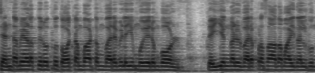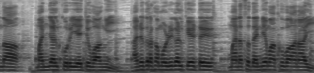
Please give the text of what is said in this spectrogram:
ചെണ്ടമേളത്തിനൊത്ത് തോറ്റമ്പാട്ടും വരവിളിയും ഉയരുമ്പോൾ തെയ്യങ്ങൾ വരപ്രസാദമായി നൽകുന്ന മഞ്ഞൾക്കുറി ഏറ്റുവാങ്ങി. അനുഗ്രഹമൊഴികൾ കേട്ട് മനസ്സ് ധന്യമാക്കുവാനായി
